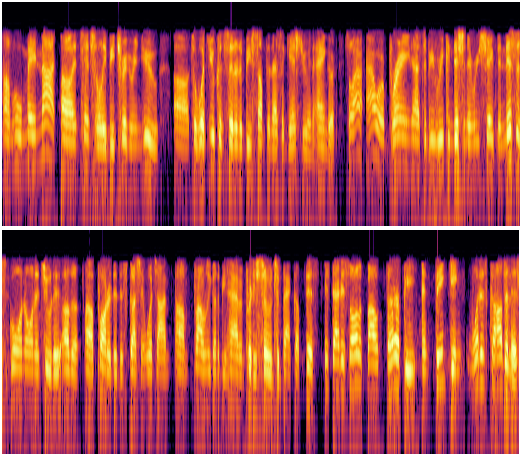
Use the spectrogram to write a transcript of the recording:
um, who may not uh, intentionally be triggering you uh, to what you consider to be something that's against you in anger. So our, our brain has to be reconditioned and reshaped, and this is going on into the other uh, part of the discussion, which I'm um, probably going to be having pretty soon to back up this, is that it's all about therapy and thinking, what is causing this?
